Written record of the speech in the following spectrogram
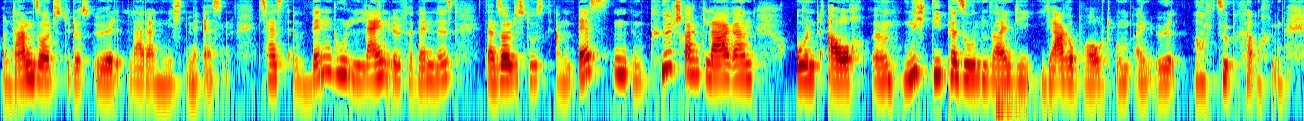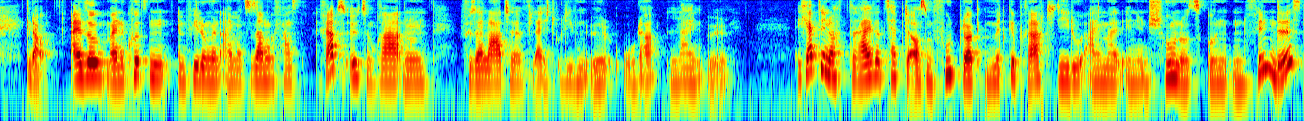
Und dann solltest du das Öl leider nicht mehr essen. Das heißt, wenn du Leinöl verwendest, dann solltest du es am besten im Kühlschrank lagern und auch äh, nicht die Person sein, die Jahre braucht, um ein Öl aufzubrauchen. Genau, also meine kurzen Empfehlungen einmal zusammengefasst. Rapsöl zum Braten, für Salate vielleicht Olivenöl oder Leinöl. Ich habe dir noch drei Rezepte aus dem Foodblog mitgebracht, die du einmal in den Shownotes unten findest.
